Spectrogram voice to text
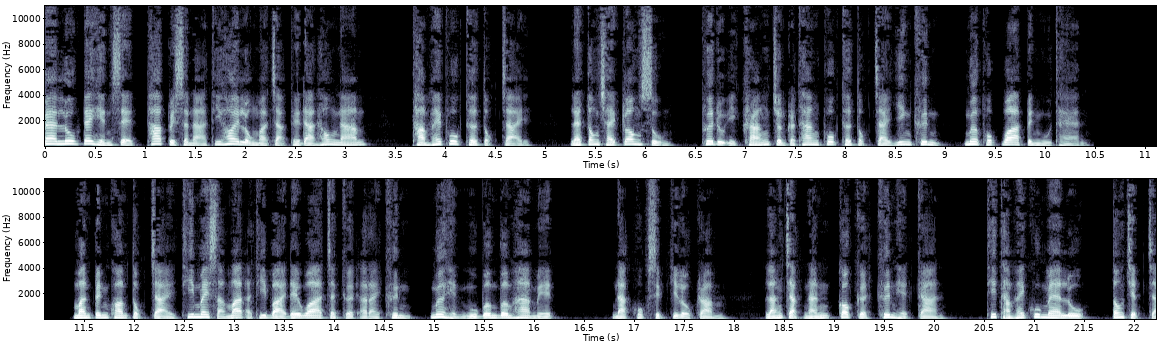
แม่ลูกได้เห็นเศษผ้าปริศนาที่ห้อยลงมาจากเพดานห้องน้ำทำให้พวกเธอตกใจ และต้องใช้กล้องซูม เพื่อดูอีกครั้งจนกระทั่งพวกเธอตกใจยิ่งขึ้น เมื่อพบว่าเป็นงูแทน มันเป็นความตกใจที่ไม่สามารถอธิบายได้ว่าจะเกิดอะไรขึ้น เมื่อเห็นงูเบิ่มเบิ่มห้าเมตร หนัก 60 กิโลกรัม หลังจากนั้นก็เกิดขึ้นเหตุการณ์ ที่ทำให้คู่แม่ลูกต้องเจ็บใจ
